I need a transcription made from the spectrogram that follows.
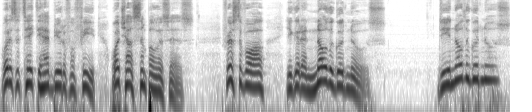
What does it take to have beautiful feet? Watch how simple this is. First of all, you got to know the good news. Do you know the good news?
